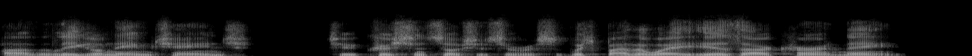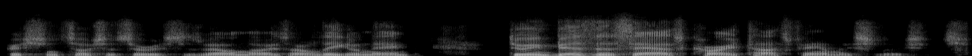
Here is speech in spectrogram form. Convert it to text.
uh, the legal name change to Christian Social Services, which, by the way, is our current name. Christian Social Services of Illinois is our legal name. Doing business as Caritas Family Solutions.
